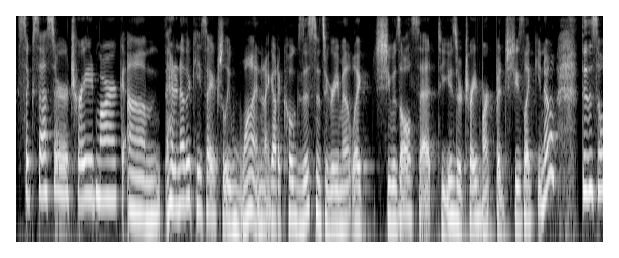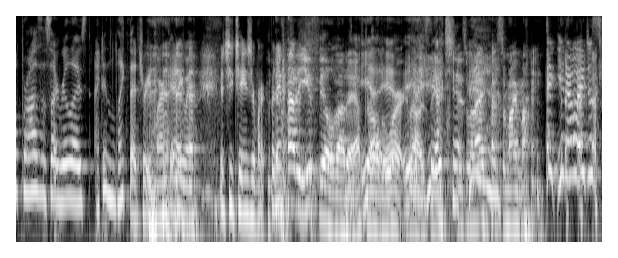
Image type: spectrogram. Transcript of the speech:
successor trademark. Um, I had another case I actually won and I got a coexistence agreement. Like she was all set to use her trademark, but she's like, you know, through this whole process, I realized I didn't like that trademark anyway. and she changed her mark. But anyway. How do you feel about it after Yeah, all the yeah, work? yeah, that was yeah. what I have to my mind. You know, I just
